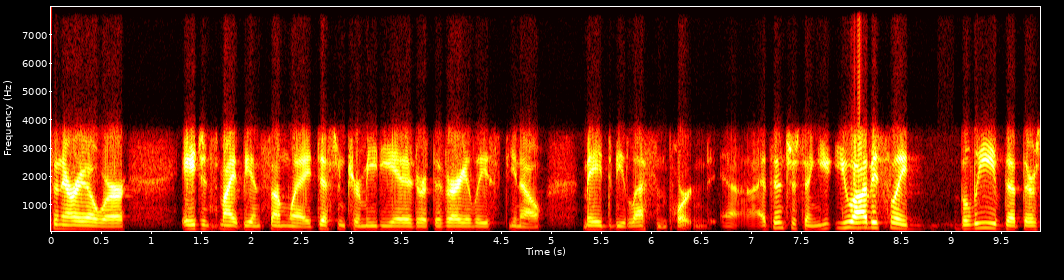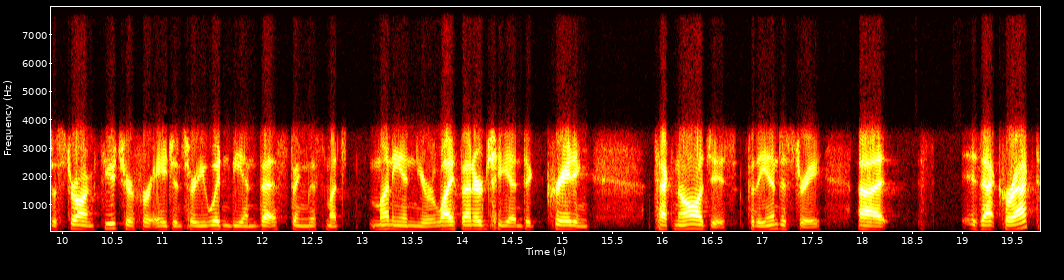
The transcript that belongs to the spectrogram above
scenario where agents might be in some way disintermediated or at the very least you know made to be less important. Uh, it's interesting. You you obviously believe that there's a strong future for agents or you wouldn't be investing this much money in your life energy into creating technologies for the industry. Uh, is that correct?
